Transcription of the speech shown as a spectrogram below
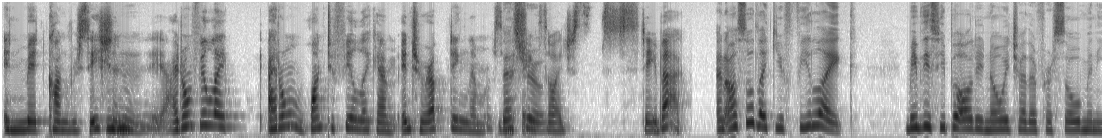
in mid conversation. Mm-hmm. I don't feel like I don't want to feel like I'm interrupting them or something. That's true. So I just stay back. And also, like, you feel like maybe these people already know each other for so many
